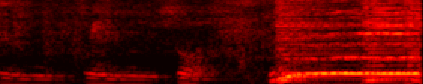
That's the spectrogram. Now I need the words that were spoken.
two, three, four.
